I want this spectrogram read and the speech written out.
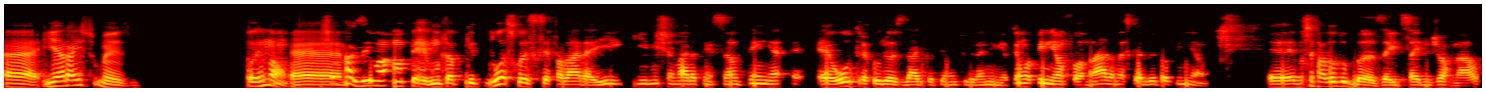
É, e era isso mesmo. Ô, irmão, é... deixa eu fazer uma, uma, pergunta, porque duas coisas que você falaram aí que me chamaram a atenção, tem, é, é, outra curiosidade que eu tenho muito grande em mim. Eu tenho uma opinião formada, mas quero ver a tua opinião. É, você falou do buzz aí, de sair no jornal.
